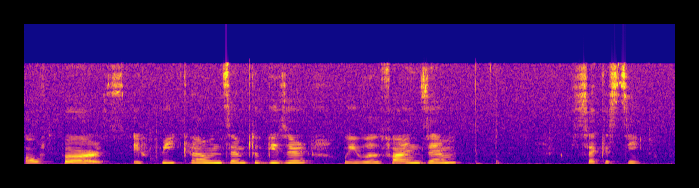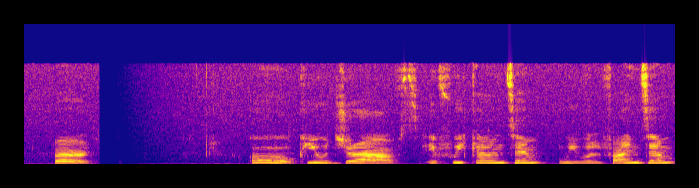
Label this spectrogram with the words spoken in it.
of birds. If we count them together we will find them. 60 birds. Oh cute giraffes. If we count them we will find them.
